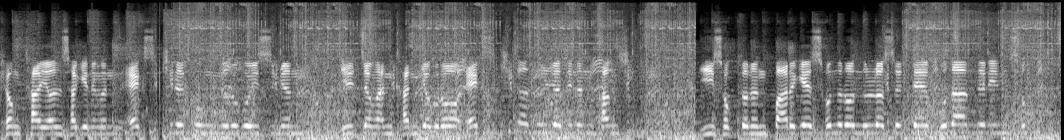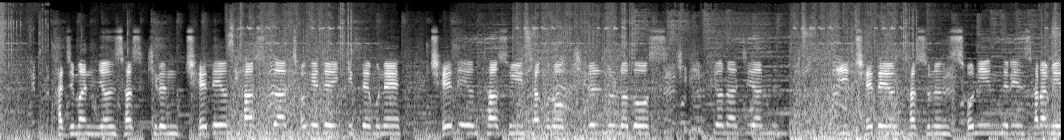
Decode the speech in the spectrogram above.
평타 연사 기능은 X키를 꼭 누르고 있으면 일정한 간격으로 X키가 눌려지는 방식. 이 속도는 빠르게 손으로 눌렀을 때보다 느린 속도. 하지만 연사 스킬은 최대 연타 수가 정해져 있기 때문에 최대 연타 수 이상으로 키를 눌러도 스킬이 변하지 않는다. 이 최대 연타 수는 손이 느린 사람이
